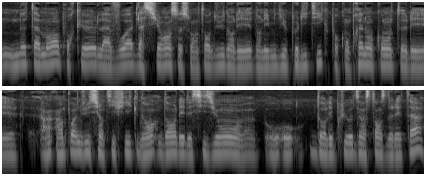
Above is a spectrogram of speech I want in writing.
notamment pour que la voix de la science soit entendue dans les, dans les milieux politiques, pour qu'on prenne en compte les, un, point de vue scientifique dans, dans les décisions, dans les plus hautes instances de l'État,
